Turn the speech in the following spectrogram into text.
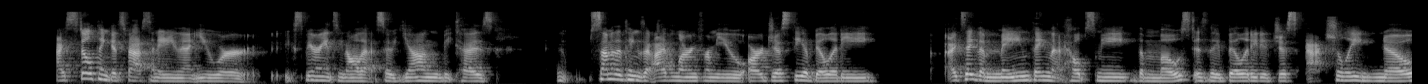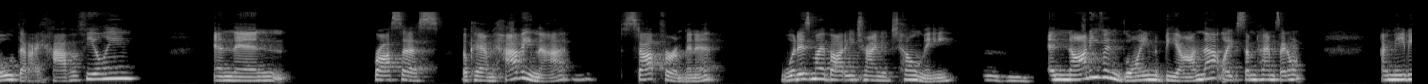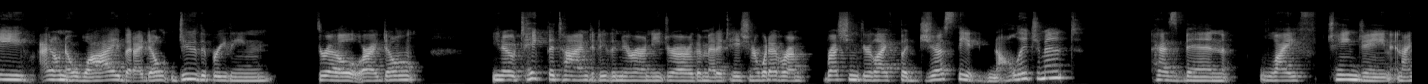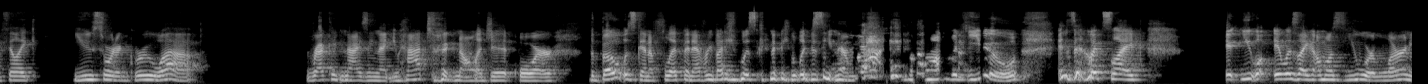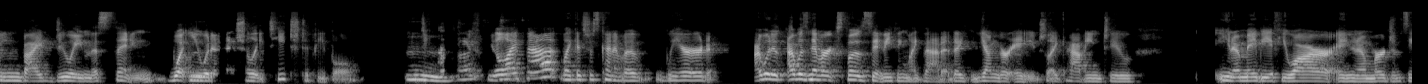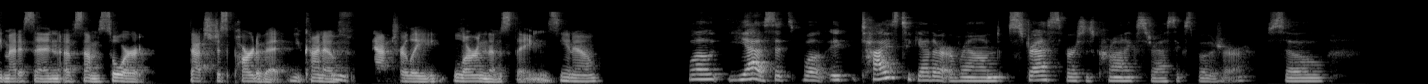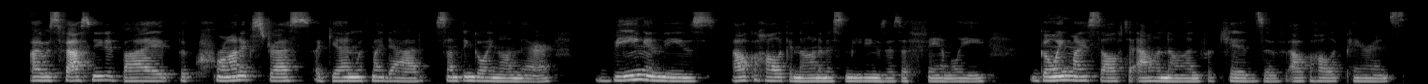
I still think it's fascinating that you were experiencing all that so young because some of the things that I've learned from you are just the ability I'd say the main thing that helps me the most is the ability to just actually know that I have a feeling and then process, okay, I'm having that. Stop for a minute. What is my body trying to tell me? Mm-hmm. And not even going beyond that. Like sometimes I don't, I maybe, I don't know why, but I don't do the breathing drill or I don't, you know, take the time to do the neuro nidra or the meditation or whatever. I'm rushing through life, but just the acknowledgement has been life changing. And I feel like you sort of grew up recognizing that you had to acknowledge it or the boat was going to flip and everybody was going to be losing their mind with you. And so it's like, it, you, it was like almost you were learning by doing this thing, what you mm. would eventually teach to people. Mm, do, you, do you feel like that? Like it's just kind of a weird, I would, I was never exposed to anything like that at a younger age, like having to you know, maybe if you are a, you know, emergency medicine of some sort, that's just part of it. You kind of mm. naturally learn those things, you know? Well, yes, it's well, it ties together around stress versus chronic stress exposure. So I was fascinated by the chronic stress again with my dad, something going on there. Being in these Alcoholic Anonymous meetings as a family, going myself to Al Anon for kids of alcoholic parents,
